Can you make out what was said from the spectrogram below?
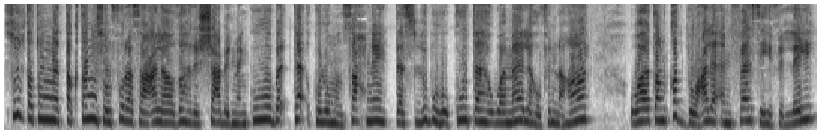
سلطة تقتنص الفرص على ظهر الشعب المنكوب تأكل من صحنه تسلبه قوته وماله في النهار وتنقض على أنفاسه في الليل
